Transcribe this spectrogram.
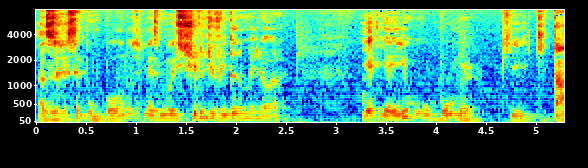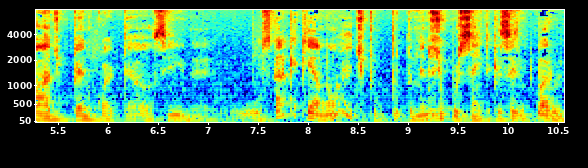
às vezes recebo um bônus, mas meu estilo de vida não melhora. E, e aí o, o boomer que, que tá lá de pé no quartel, assim, né? Os caras que aqui é não é tipo, puta, menos de 1%, que faz muito barulho.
